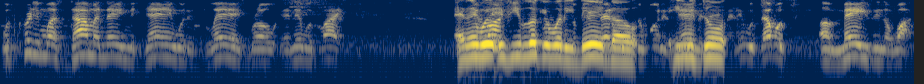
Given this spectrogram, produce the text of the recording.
was pretty much dominating the game with his legs, bro. And it was like And then if you look at what he did though, he was doing it was that was amazing to watch.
